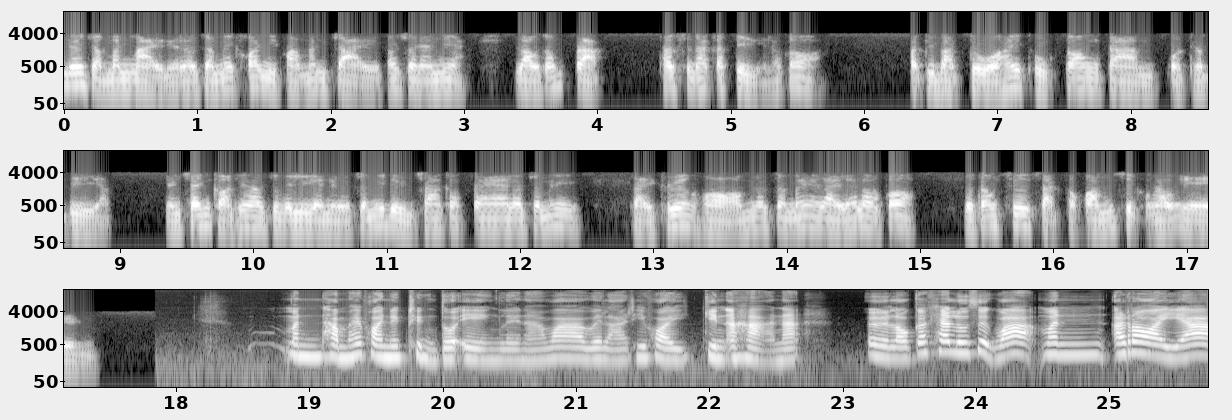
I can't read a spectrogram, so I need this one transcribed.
เนื่องจากมันใหม่เนี่ย เราจะไม่ค่อยมีความมั่นใจ เพราะฉะนั้นเนี่ย เราต้องปรับทัศนคติแล้วก็ปฏิบัติตัวให้ถูกต้องตามกฎระเบียบ อย่างเช่นก่อนที่เราจะไปเรียนเนี่ยเราจะไม่ดื่มชากาแฟ เราจะไม่ใส่เครื่องหอม เราจะไม่อะไรแล้วเราก็จะต้องซื่อสัตย์ต่อความรู้สึกของเราเอง มันทำให้พลอยนึกถึงตัวเองเลยนะว่าเวลาที่พลอยกินอาหารนะเออเราก็แค่รู้สึกว่ามันอร่อยอะ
